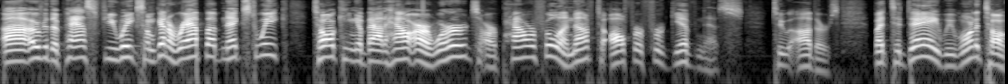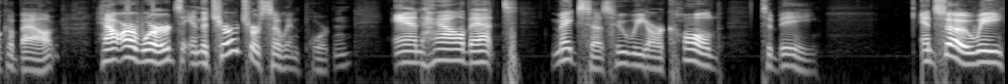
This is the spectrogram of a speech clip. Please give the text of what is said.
uh, over the past few weeks. I'm going to wrap up next week talking about how our words are powerful enough to offer forgiveness to others. But today we want to talk about how our words in the church are so important and how that makes us who we are called to be. And so we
